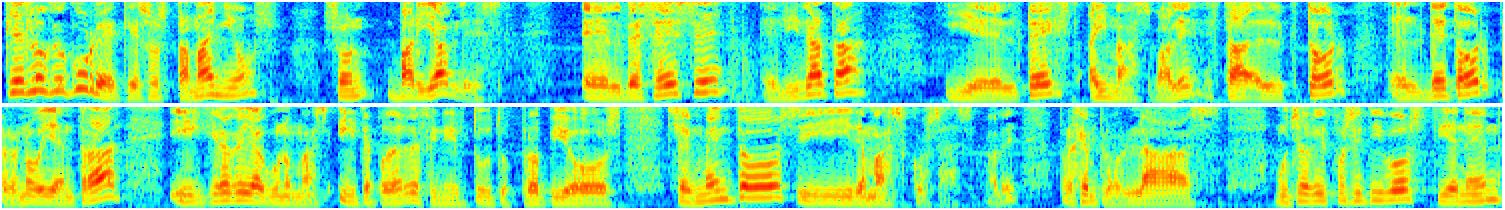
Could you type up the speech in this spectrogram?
¿Qué es lo que ocurre? Que esos tamaños son variables. El BSS, el IDATA y el text, hay más, ¿vale? Está el tor, el detor, pero no voy a entrar, y creo que hay alguno más. Y te puedes definir tú tus propios segmentos y demás cosas, ¿vale? Por ejemplo, las, muchos dispositivos tienen,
